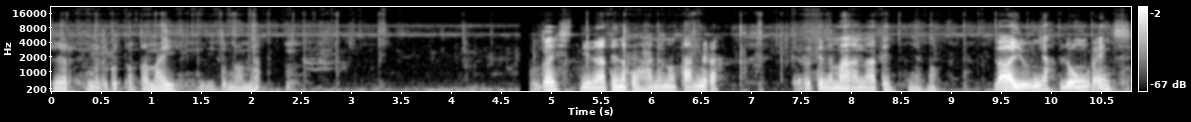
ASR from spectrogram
Sir, malikot ang kamay. Dito mama. Guys, di natin nakuhanan ng camera. Pero tinamaan natin. Yan oh. Layo niya, long range.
